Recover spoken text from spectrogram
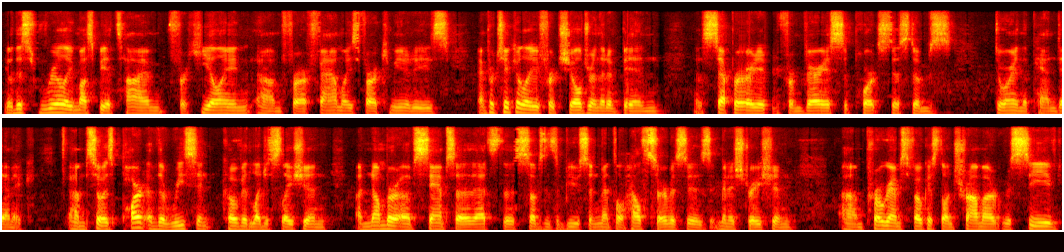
you know, this really must be a time for healing um, for our families, for our communities, and particularly for children that have been separated from various support systems during the pandemic. Um, so as part of the recent COVID legislation, a number of SAMHSA, that's the Substance Abuse and Mental Health Services Administration, um, programs focused on trauma received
